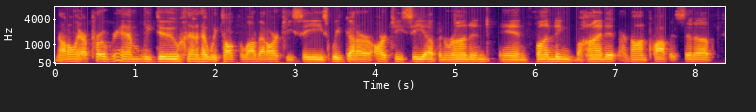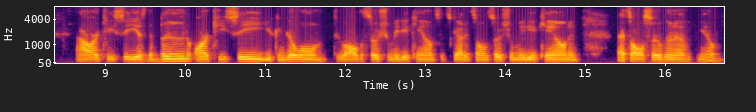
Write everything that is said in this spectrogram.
not only our program, we do, I don't know we talked a lot about RTCs. We've got our RTC up and running and funding behind it, our nonprofit set up. Our RTC is the Boone RTC. You can go on to all the social media accounts. It's got its own social media account, and that's also going to, you know,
